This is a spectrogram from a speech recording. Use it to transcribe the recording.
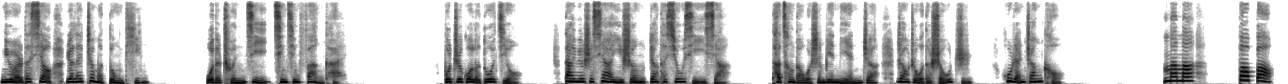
女儿的笑原来这么动听，我的唇际轻轻泛开。不知过了多久。大约是夏医生让他休息一下，他蹭到我身边黏着，绕着我的手指，忽然张口：“妈妈，抱抱。”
